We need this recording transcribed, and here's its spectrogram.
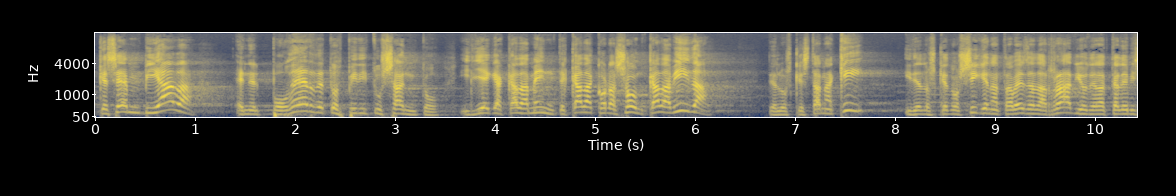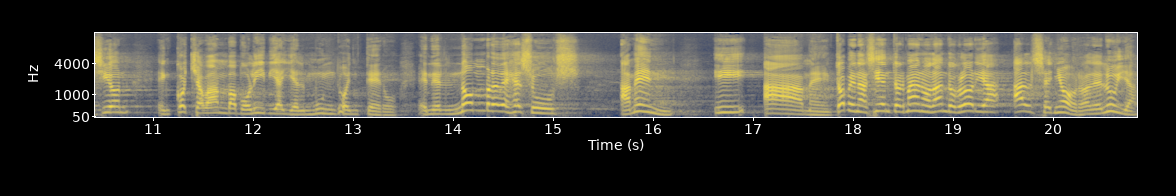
que sea enviada en el poder de tu Espíritu Santo y llegue a cada mente, cada corazón, cada vida de los que están aquí y de los que nos siguen a través de la radio, de la televisión, en Cochabamba, Bolivia y el mundo entero. En el nombre de Jesús, amén y amén. Tomen asiento, hermano, dando gloria al Señor. Aleluya.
